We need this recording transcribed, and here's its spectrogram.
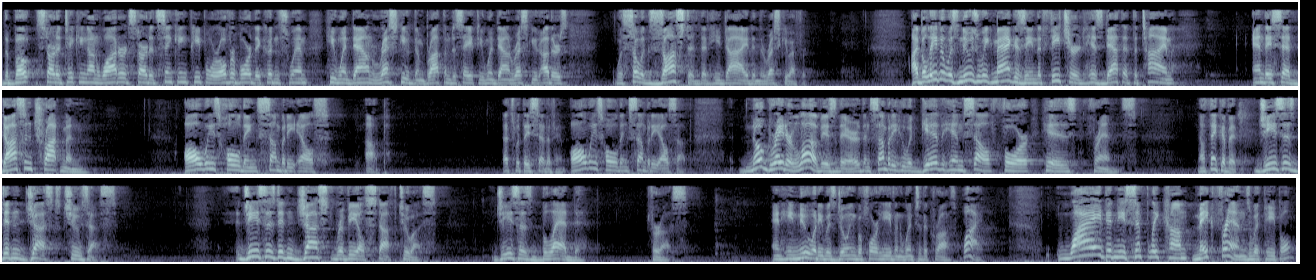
The boat started taking on water. It started sinking. People were overboard. They couldn't swim. He went down, rescued them, brought them to safety, went down, rescued others, was so exhausted that he died in the rescue effort. I believe it was Newsweek magazine that featured his death at the time, and they said, Dawson Trotman, always holding somebody else up. That's what they said of him. Always holding somebody else up. No greater love is there than somebody who would give himself for his friends. Now think of it. Jesus didn't just choose us. Jesus didn't just reveal stuff to us. Jesus bled for us. And he knew what he was doing before he even went to the cross. Why? Why didn't he simply come, make friends with people,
